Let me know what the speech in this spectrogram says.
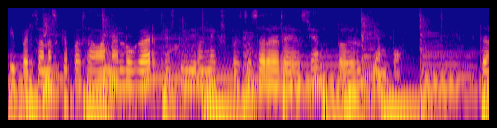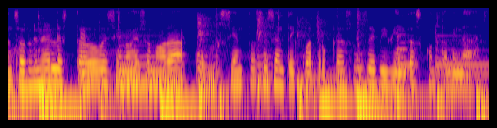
y personas que pasaban al lugar estuvieron expuestas a la radiación todo el tiempo. Tan solo en el estado vecino de Sonora hubo 164 casos de viviendas contaminadas.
